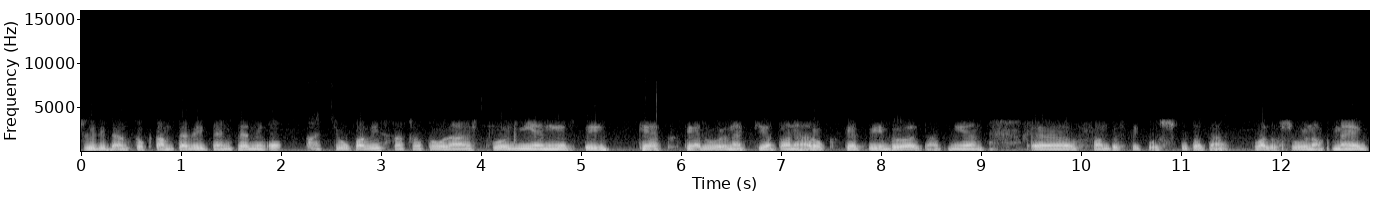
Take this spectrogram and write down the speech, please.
zsűriben szoktam tevékenykedni, ott látjuk a visszacsatolást, hogy milyen értékek kerülnek ki a tanárok kezéből, tehát milyen uh, fantasztikus kutatás valósulnak meg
